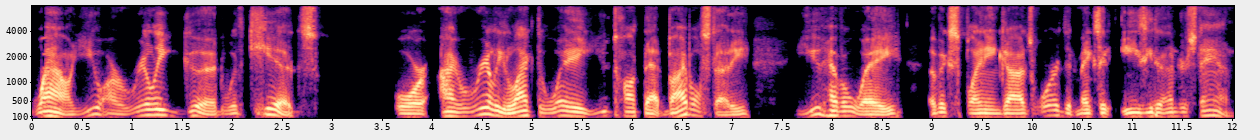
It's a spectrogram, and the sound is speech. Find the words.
Wow, you are really good with kids. Or I really like the way you taught that Bible study. You have a way of explaining God's word that makes it easy to understand.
